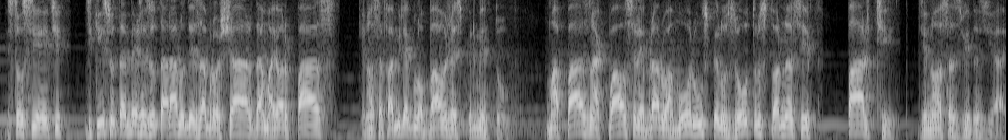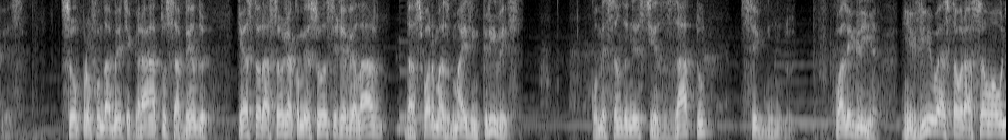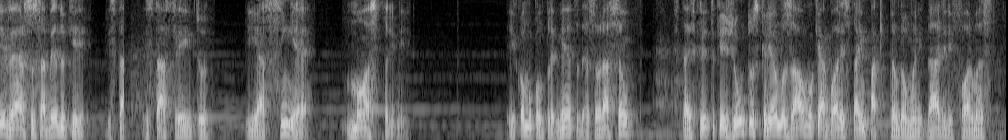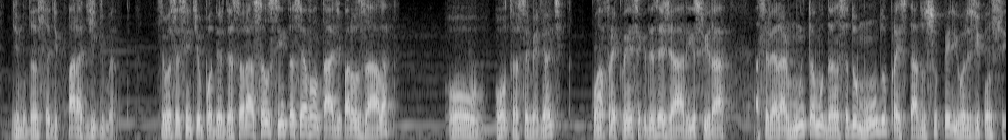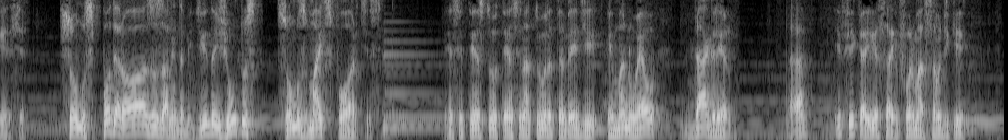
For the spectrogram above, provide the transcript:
Estou ciente de que isso também resultará no desabrochar da maior paz que nossa família global já experimentou. Uma paz na qual celebrar o amor uns pelos outros torna-se parte de nossas vidas diárias. Sou profundamente grato sabendo que esta oração já começou a se revelar das formas mais incríveis, começando neste exato segundo. Com alegria, envio esta oração ao universo, sabendo que está, está feito e assim é. Mostre-me. E como complemento dessa oração, está escrito que juntos criamos algo que agora está impactando a humanidade de formas de mudança de paradigma. Se você sentiu o poder dessa oração, sinta-se à vontade para usá-la ou outra semelhante com a frequência que desejar. Isso irá acelerar muito a mudança do mundo para estados superiores de consciência. Somos poderosos além da medida e juntos somos mais fortes. Esse texto tem assinatura também de Emmanuel Dagrer, tá? E fica aí essa informação de que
